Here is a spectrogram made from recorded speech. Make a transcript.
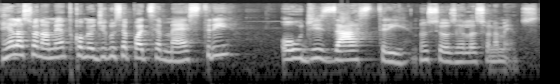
Relacionamento, como eu digo, você pode ser mestre ou desastre nos seus relacionamentos.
